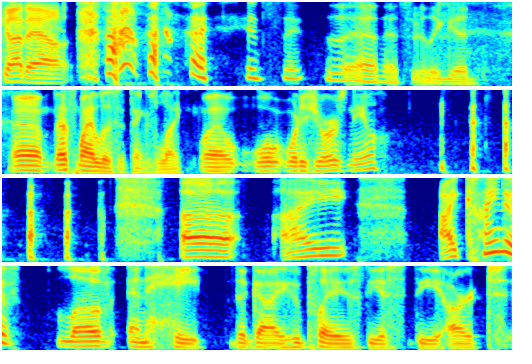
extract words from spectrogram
got out. it's yeah, that's really good. Um, that's my list of things like. Well, what is yours, Neil? Uh, I I kind of love and hate the guy who plays the the art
